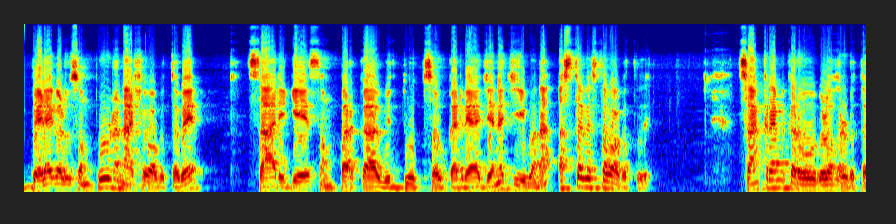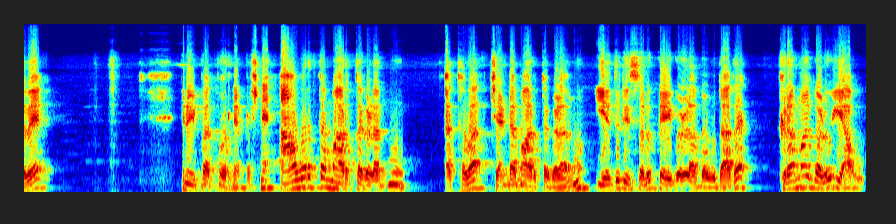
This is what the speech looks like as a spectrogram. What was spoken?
ಬೆಳೆಗಳು ಸಂಪೂರ್ಣ ನಾಶವಾಗುತ್ತವೆ. ಸಾರಿಗೆ, ಸಂಪರ್ಕ, ವಿದ್ಯುತ್ ಸೌಕರ್ಯ, ಜನಜೀವನ ಅಸ್ತವ್ಯಸ್ತವಾಗುತ್ತದೆ. ಸಾಂಕ್ರಾಮಿಕ ರೋಗಗಳು ಹರಡುತ್ತವೆ. ಇನ್ನು ಇಪ್ಪತ್ಮೂರನೇ ಪ್ರಶ್ನೆ ಆವರ್ತ ಮಾರುತಗಳನ್ನು ಅಥವಾ ಚಂಡಮಾರುತಗಳನ್ನು ಎದುರಿಸಲು ಕೈಗೊಳ್ಳಬಹುದಾದ ಕ್ರಮಗಳು ಯಾವುವು?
